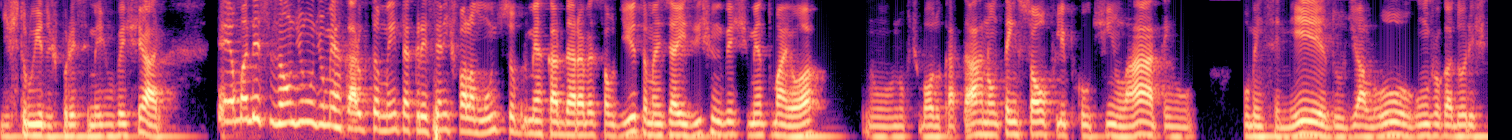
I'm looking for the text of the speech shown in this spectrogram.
destruídos por esse mesmo vestiário. É uma decisão de um, de um mercado que também está crescendo. A gente fala muito sobre o mercado da Arábia Saudita, mas já existe um investimento maior no, no futebol do Catar. Não tem só o Felipe Coutinho lá, tem o Rubem Semedo, o Diallo, alguns jogadores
